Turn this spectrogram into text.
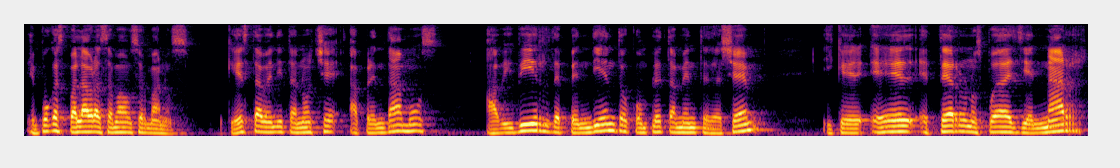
En pocas palabras, amados hermanos, que esta bendita noche aprendamos a vivir dependiendo completamente de Hashem y que el Eterno nos pueda llenar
